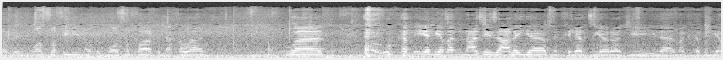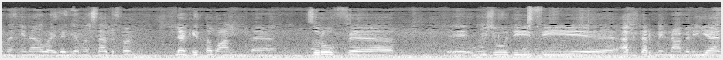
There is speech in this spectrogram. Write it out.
وبالموظفين وبالموظفات الاخوات و وكم هي اليمن عزيزة علي من خلال زياراتي إلى مكتب اليمن هنا وإلى اليمن سابقا. لكن طبعا آه، ظروف آه، وجودي في أكثر من عمليات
